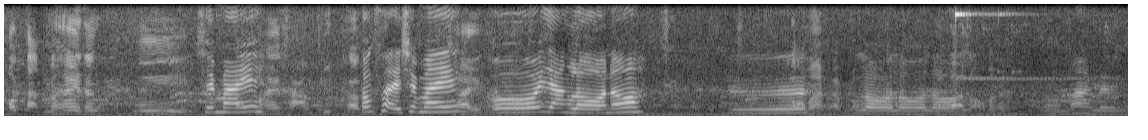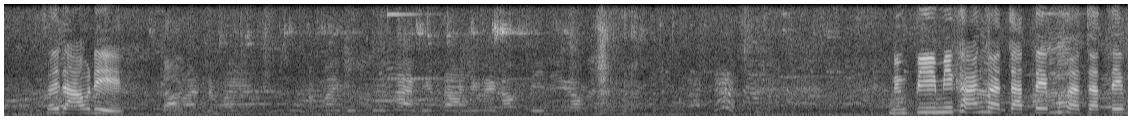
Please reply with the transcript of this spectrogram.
เขาตัดมาให้ทั้งนี่ใช่ไหมมาให้สามชุดครับต้องใส่ใช่ไหมใช่ครับโอ้ยังรอเนาะเออหล่อมากครับรอรอรอหล่อมากรอมากเลยใส่ดาวดิดาวญี่ปุ่นหนึ่งปีมีครั้งค่ะจัดเต็มค่ะจัดเต็ม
